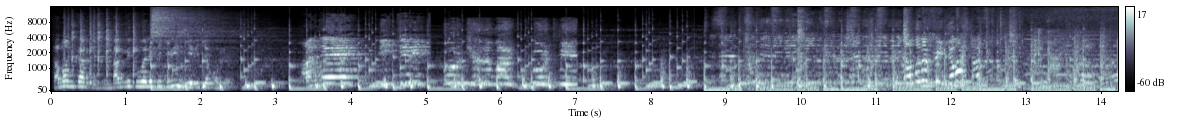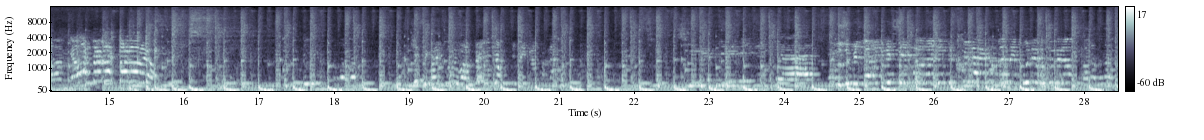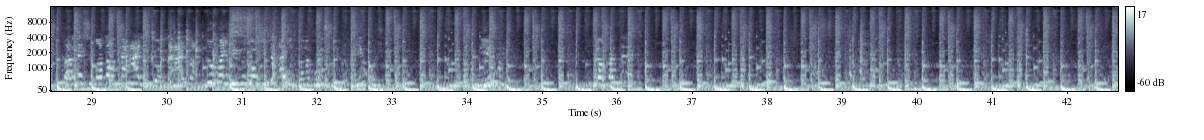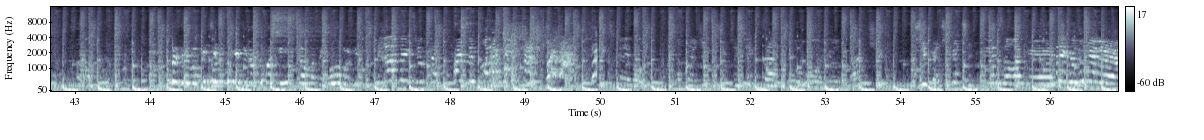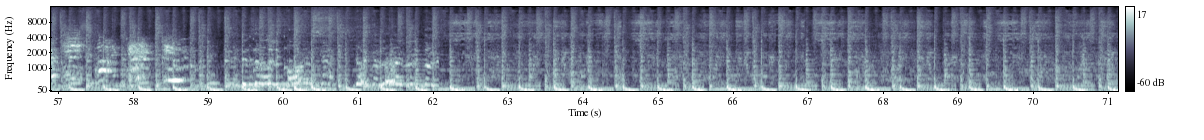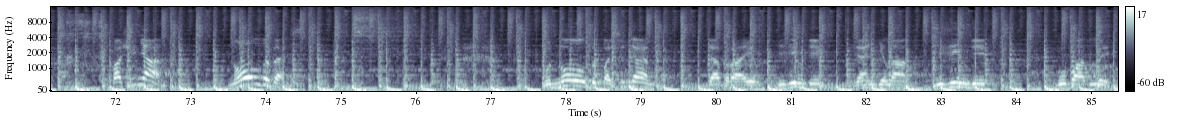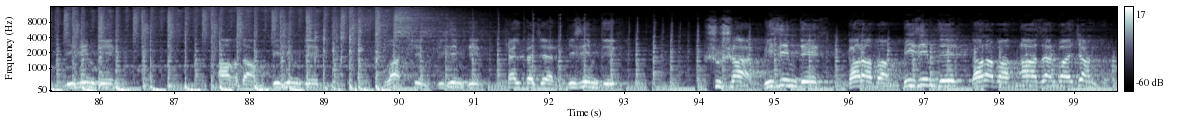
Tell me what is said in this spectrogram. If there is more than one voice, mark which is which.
Speaker 1: Tamam kardeşim ben bir tuvalete gireyim geleceğim oraya. Anne bitti mi? maravilhosa!
Speaker 2: Paşinyan ne oldu be? Bu ne oldu Paşinyan? Cebrail bizimdir, Zengilan bizimdir, Gubadlı bizimdir, Ağdam bizimdir, Laçin bizimdir, Kelbecer bizimdir, Şuşa bizimdir, Karabağ bizimdir, Karabağ Azerbaycan'dır.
